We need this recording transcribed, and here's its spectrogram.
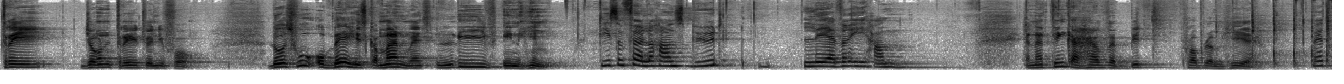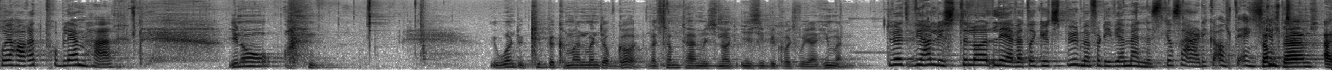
3 John 3:24. Those who obey his commandments live in him. De som følger hans bud, lever i ham. And I think I have a bit problem here. Og jeg tror jeg har et problem her. You know, we want to keep the commandment of God, but sometimes it's not easy because we are human. Du vet, Vi har lyst til å leve etter Guds bud, men fordi vi er mennesker, så er det ikke alltid enkelt. Sometimes I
